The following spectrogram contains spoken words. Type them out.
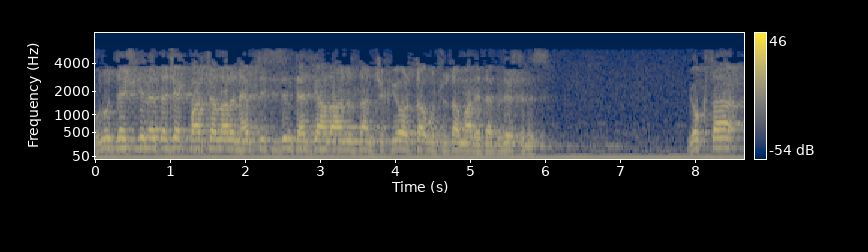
bunu teşkil edecek parçaların hepsi sizin tezgahlarınızdan çıkıyorsa ucuza mal edebilirsiniz. Yoksa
